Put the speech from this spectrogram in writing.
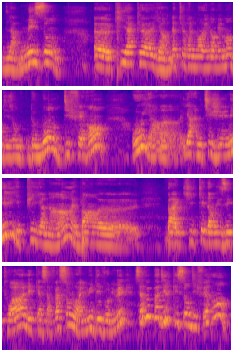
de la maison, qui accueille naturellement énormément, disons, de mondes différents, où il y, a un, petit génie, et puis il y en a un, et ben, bah, qui, est dans les étoiles et qui a sa façon à lui d'évoluer, ça ne veut pas dire qu'ils sont différents.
